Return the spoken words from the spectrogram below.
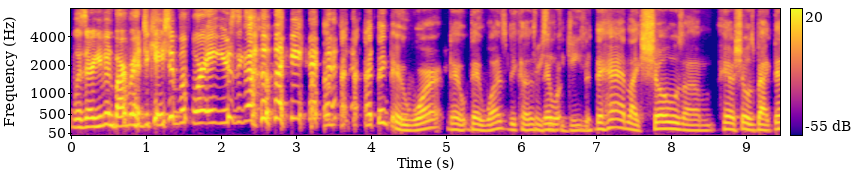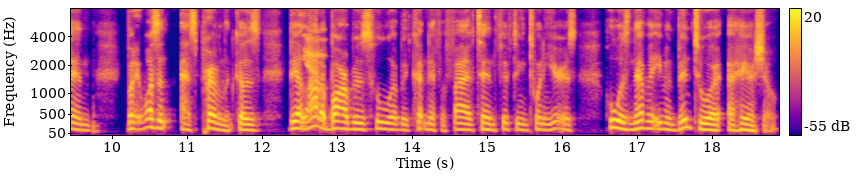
Was there even barber education before eight years ago? Like, I, I, I think there were there there was because there were 360 Jeezy. they had like shows um hair shows back then, but it wasn't as prevalent because there are a lot of barbers who have been cutting it for 5, 10, 15, 20 years who has never even been to a, a hair show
